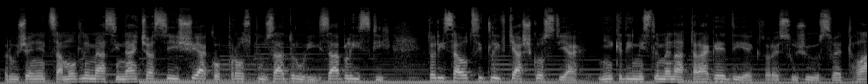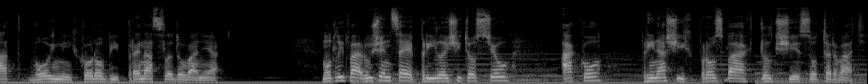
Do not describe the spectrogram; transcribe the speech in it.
Rúženec sa modlíme asi najčastejšie ako prosbu za druhých, za blízkych, ktorí sa ocitli v ťažkostiach. Niekedy myslíme na tragédie, ktoré súžujú svet hlad, vojny, choroby, prenasledovania. Modlitba rúženca je príležitosťou, ako pri našich prozbách dlhšie zotrvať.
